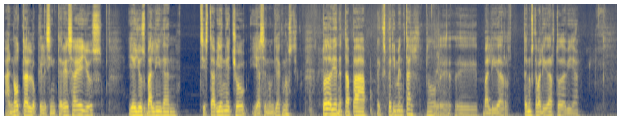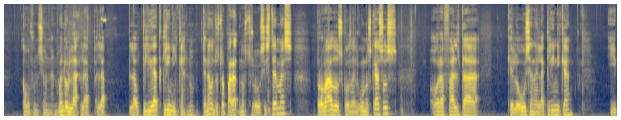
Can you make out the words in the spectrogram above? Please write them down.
anota lo que les interesa a ellos y ellos validan si está bien hecho y hacen un diagnóstico. Todavía en etapa experimental, ¿no? De, validar, tenemos que validar todavía cómo funcionan. Bueno, la, la, utilidad clínica, ¿no? Tenemos nuestro nuestros sistemas probados con algunos casos, ahora falta que lo usen en la clínica y,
